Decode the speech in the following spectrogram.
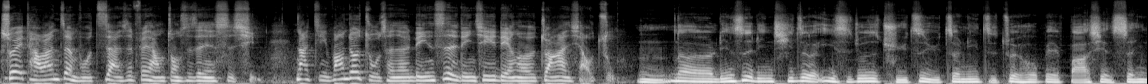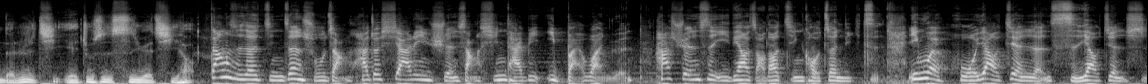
所以台湾政府自然是非常重视这件事情。那警方就组成了零四零七联合专案小组。嗯，那零四零七这个意思就是取自于真理子最后被发现身影的日期，也就是四月七号。当时的警政署长他就下令悬赏新台币一百万元，他宣誓一定要找到井口真理子，因为活要见人，死要见尸。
